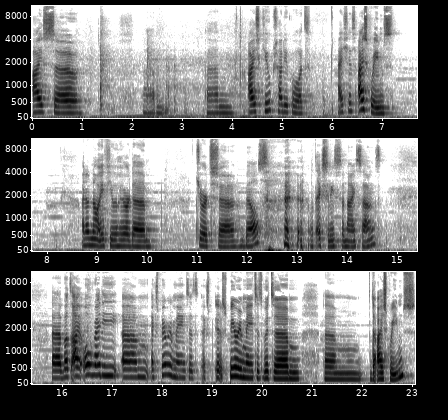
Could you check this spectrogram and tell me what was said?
Ice. Uh, um, um ice cubes. How do you call it? Ices. Ice creams. I don't know if you heard the church uh, bells, what actually is a nice sound. Uh, but I already um, experimented experimented with um, um, the ice creams.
